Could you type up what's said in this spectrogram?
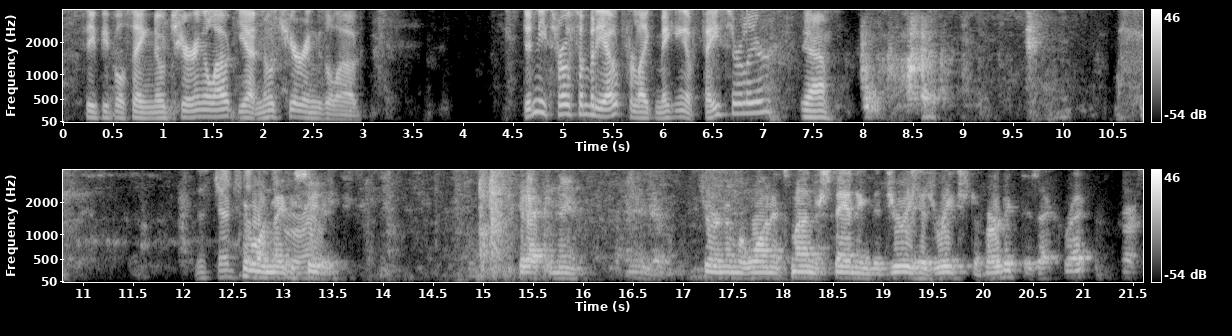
See people saying no cheering allowed. Yeah, no cheering is allowed. Didn't he throw somebody out for like making a face earlier? Yeah. This judge Everyone doesn't may be screw around. seated. Good afternoon. Juror number one, it's my understanding the jury has reached a verdict. Is that correct? Correct.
